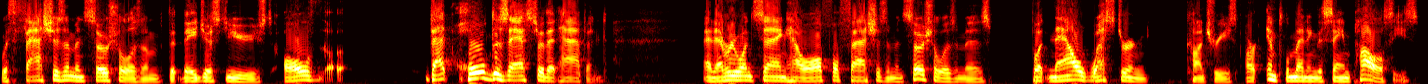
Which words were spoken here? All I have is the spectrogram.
with fascism and socialism that they just used, all of the, that whole disaster that happened and everyone's saying how awful fascism and socialism is, but now Western countries are implementing the same policies.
